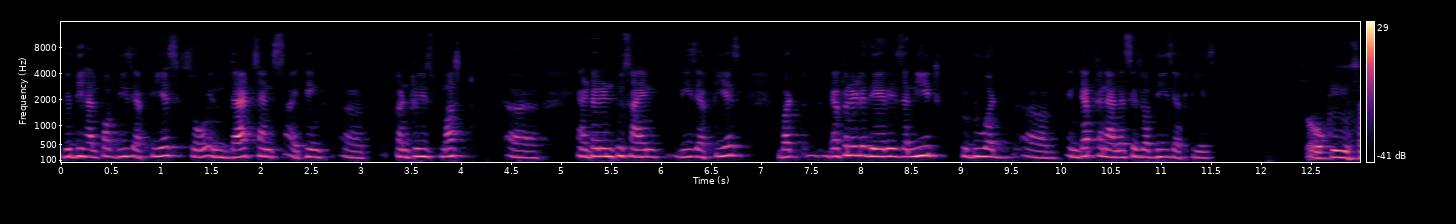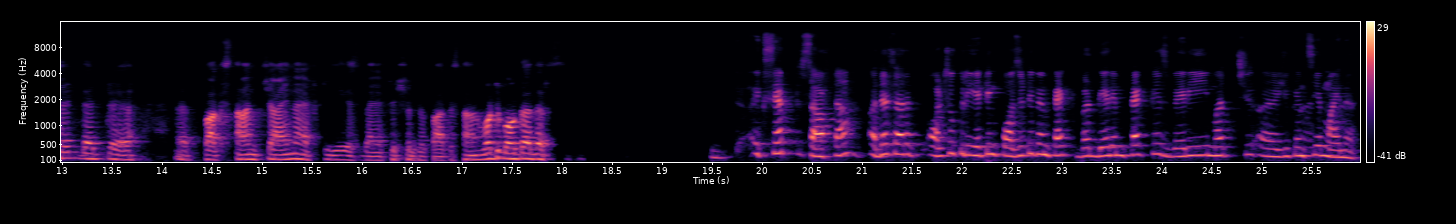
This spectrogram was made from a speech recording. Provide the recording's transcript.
with the help of these FTAs. So in that sense, I think uh, countries must uh, enter into sign these FTAs, but definitely there is a need to do an uh, in-depth analysis of these FTAs. So, okay, you said that uh, Pakistan-China FTA is beneficial for Pakistan. What about others? Except SAFTA, others are also creating positive impact, but their impact is very much, uh, you can say, minor.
